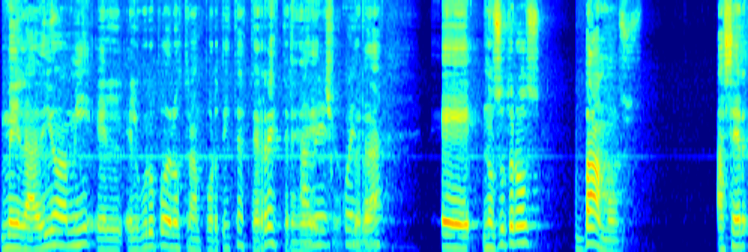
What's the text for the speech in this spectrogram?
me la dio a mí el, el grupo de los transportistas terrestres, de A hecho. ¿verdad? Eh, nosotros vamos a hacer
